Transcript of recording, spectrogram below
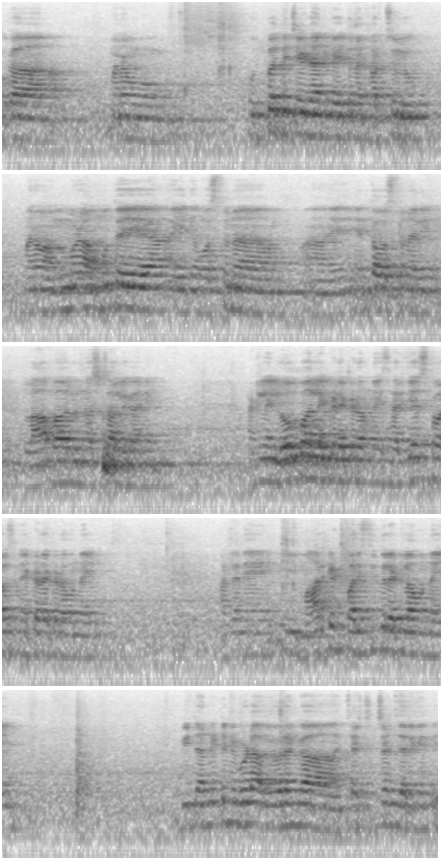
ఒక మనము ఉత్పత్తి చేయడానికి అవుతున్న ఖర్చులు మనం అమ్ము అమ్ముతే అయితే వస్తున్న ఎంత వస్తున్నది లాభాలు నష్టాలు కానీ అట్లనే లోపాలు ఎక్కడెక్కడ ఉన్నాయి సరి చేసుకోవాల్సిన ఎక్కడెక్కడ ఉన్నాయి అట్లనే ఈ మార్కెట్ పరిస్థితులు ఎట్లా ఉన్నాయి? వీటన్నిటిని కూడా వివరంగా చర్చించడం జరిగింది.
